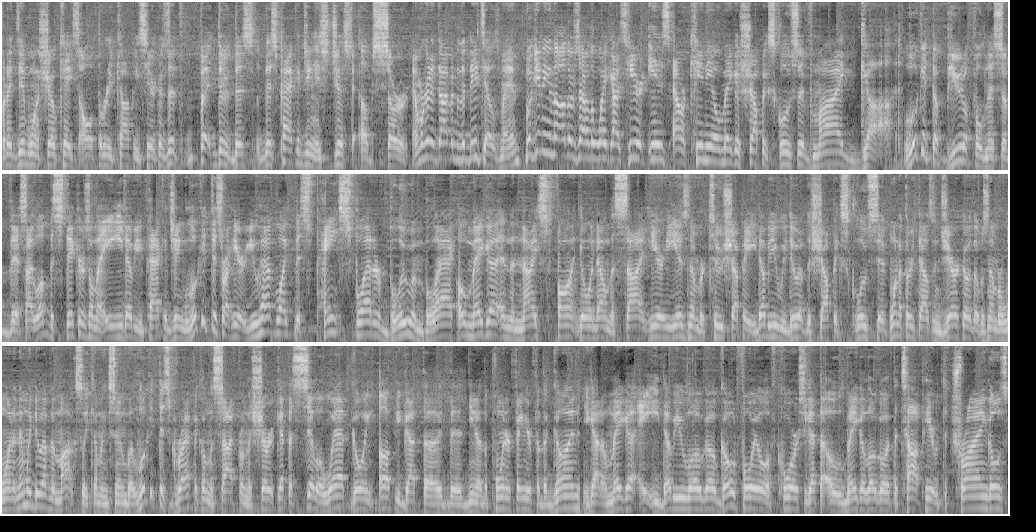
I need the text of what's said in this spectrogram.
but I did want to showcase all three copies here because, dude, this, this packaging is just absurd. And we're going to dive into the details, man. But getting the others out of the way, guys, here is our Kenny Omega Shop exclusive. My God. Look at the beautifulness of this. I love the stickers on the AEW packaging. Look at this right here. You have like this paint splatter blue and black Omega and the nice font going down the side here. He is number two, Shop AEW. We do have the shop exclusive 1 of 3000 Jericho that was number one, and then we do have the Moxley coming soon, but look at this graphic on the side from the shirt. Got the silhouette going up. You got the, the, you know, the pointer finger for the gun. You got Omega AEW logo. Gold foil, of course. You got the Omega logo at the top here with the triangles.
